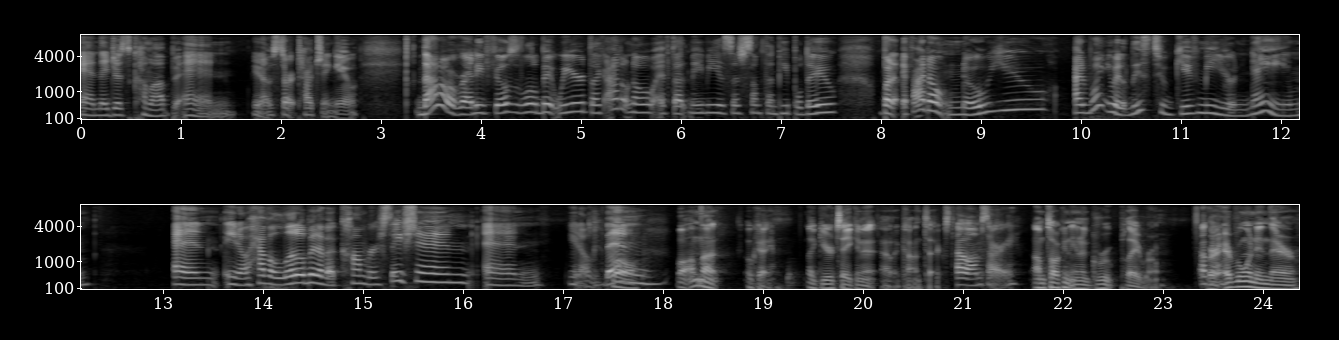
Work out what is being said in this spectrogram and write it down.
and they just come up and, you know, start touching you, that already feels a little bit weird. Like, I don't know if that maybe is just something people do, but if I don't know you, I'd want you at least to give me your name and, you know, have a little bit of a conversation and, you know, then, Well, well, I'm not okay. Like you're taking it out of context. oh, I'm sorry. I'm talking in a group playroom where Okay. everyone in there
